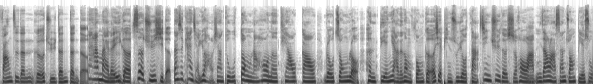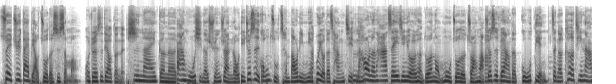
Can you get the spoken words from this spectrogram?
房子的格局等等的。他买了一个社区型的，嗯、但是看起来又好像独栋，然后呢挑高楼中楼，很典雅的那种风格，而且平数又大。进去的时候啊，嗯、你知道吗？山庄别墅最具代表作的是什么？我觉得是吊灯诶，是那一个呢半弧形的旋转楼梯，就是公主城堡里面会有的场景。嗯、然后呢，它这一间就有很多那种木桌的装潢，嗯、就是非常的古典。整个客厅啊，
